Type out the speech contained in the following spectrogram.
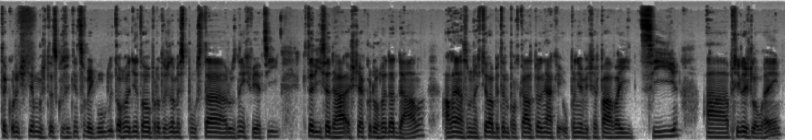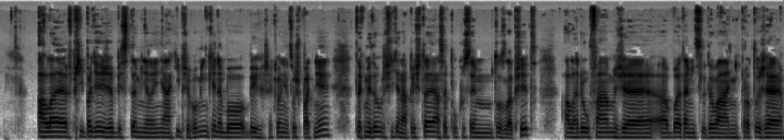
tak určitě můžete zkusit něco vygooglit ohledně toho, protože tam je spousta různých věcí, které se dá ještě jako dohledat dál, ale já jsem nechtěl, aby ten podcast byl nějaký úplně vyčerpávající a příliš dlouhý, ale v případě, že byste měli nějaký připomínky nebo bych řekl něco špatně, tak mi to určitě napište, já se pokusím to zlepšit, ale doufám, že eh, budete mít slitování, protože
